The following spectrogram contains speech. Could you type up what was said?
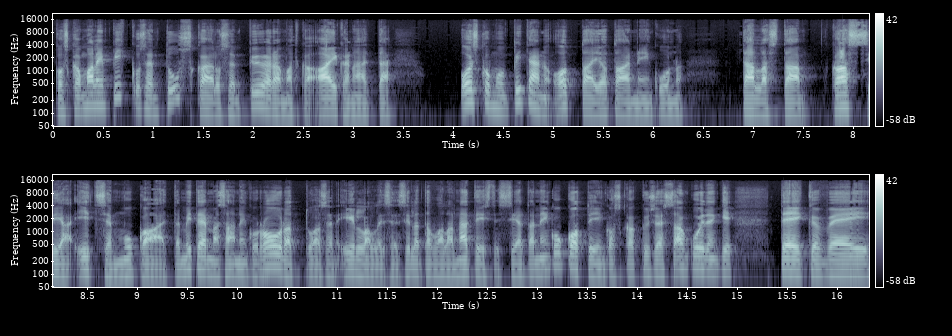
koska mä olin pikkusen tuskailu sen pyörämatka aikana, että olisiko mun pitänyt ottaa jotain niin kuin tällaista kassia itse mukaan, että miten mä saan niin kuin roudattua sen illallisen sillä tavalla nätisti sieltä niin kuin kotiin, koska kyseessä on kuitenkin takeaway,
